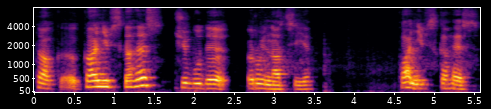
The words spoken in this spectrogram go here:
Так, е, Канівська ГЕС чи буде руйнація? Канівська ГЕС.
